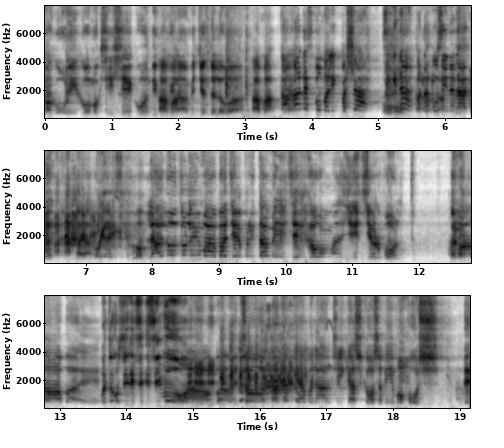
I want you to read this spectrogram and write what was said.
pag uwi ko, magsisye ko, hindi ko Tama. ginamit yung dalawa. tama. Tama, Kaya, tas bumalik pa siya. Sige Oo. na, patapusin na natin. kaya Kuya Isko, Lalo tuloy yung mahaba, Jeffrey Tam eh. Siya ikaw ang, it's your fault. Ano? Mahaba eh. Ba't ako sinisisi mo? Mahaba. So, tatanggihan mo na ang chikas ko. Sabihin mo, push. Hindi,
